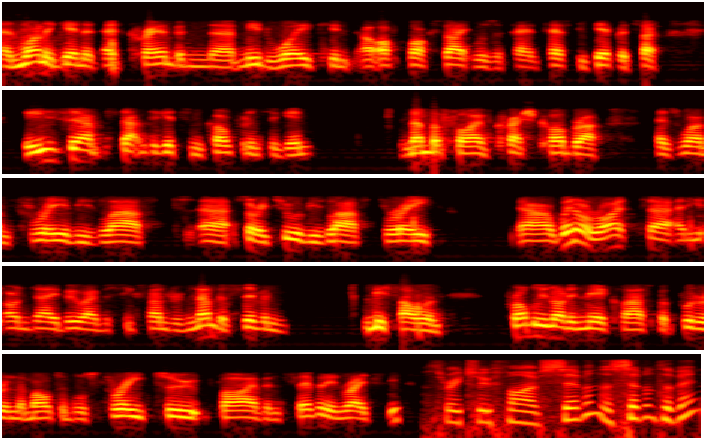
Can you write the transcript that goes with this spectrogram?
and won again at, at Cranbourne uh, midweek in, uh, off box eight was a fantastic effort. So he's um, starting to get some confidence again. Number five, Crash Cobra, has won three of his last, uh, sorry, two of his last three. Uh, went all right uh, on debut over 600. Number seven, Miss Holland, probably not in their class, but put her in the multiples three, two, five, and seven in race six. Three, two, five, seven, the seventh event.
